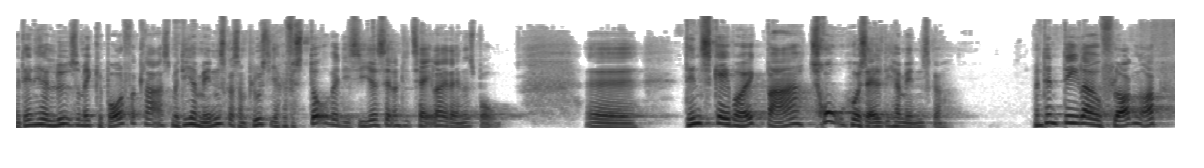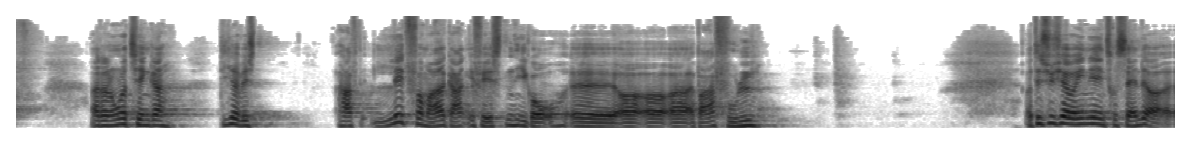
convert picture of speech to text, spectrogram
med den her lyd, som ikke kan bortforklares, med de her mennesker, som pludselig, jeg kan forstå, hvad de siger, selvom de taler et andet sprog, øh, den skaber jo ikke bare tro hos alle de her mennesker, men den deler jo flokken op. Og der er nogen, der tænker, de har vist haft lidt for meget gang i festen i går, øh, og, og, og er bare fulde. Og det synes jeg jo egentlig er interessant og,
